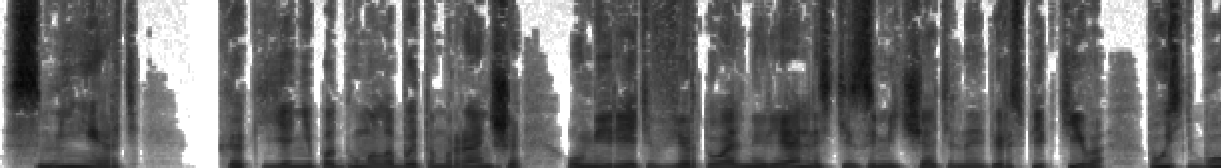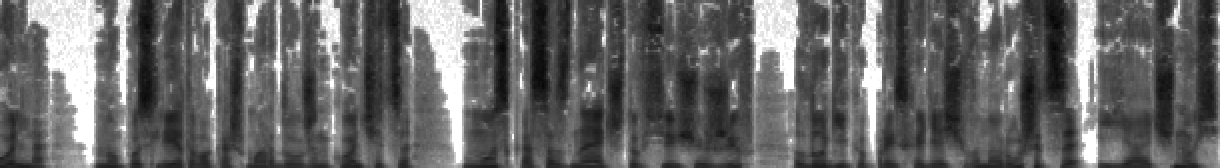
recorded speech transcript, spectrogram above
Смерть! Как я не подумал об этом раньше. Умереть в виртуальной реальности — замечательная перспектива. Пусть больно, но после этого кошмар должен кончиться. Мозг осознает, что все еще жив, логика происходящего нарушится, и я очнусь.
